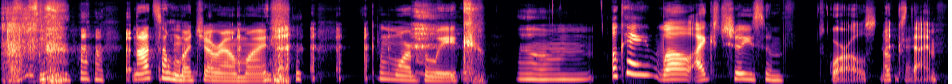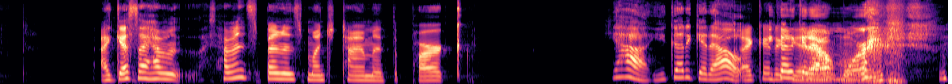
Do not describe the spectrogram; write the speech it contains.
Not so much around mine. More bleak. Um. Okay. Well, I could show you some squirrels next Okay. time. I guess I haven't I haven't spent as much time at the park. Yeah, you got to get out. I gotta gotta get get, out, out more. more.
